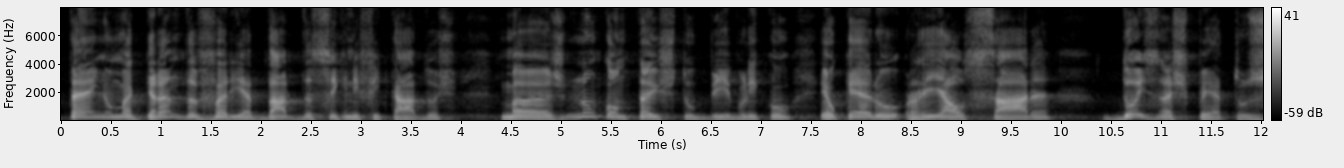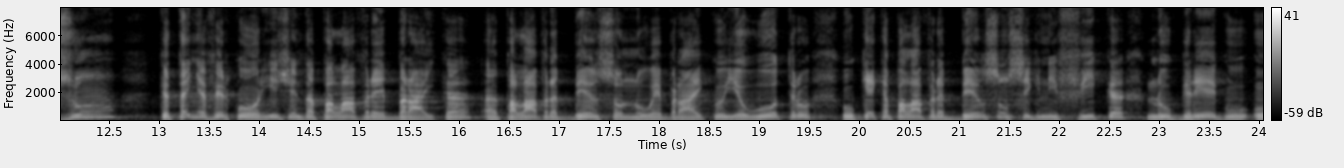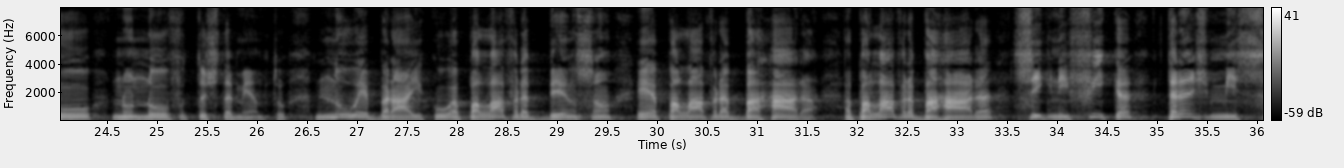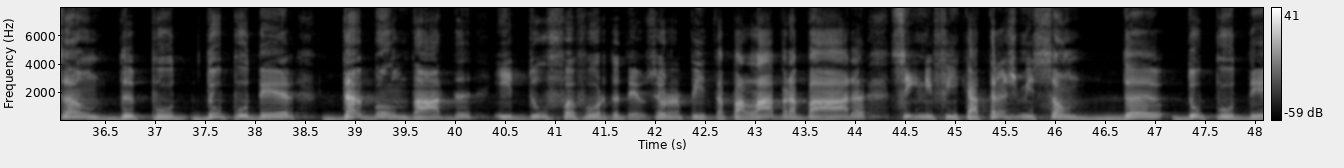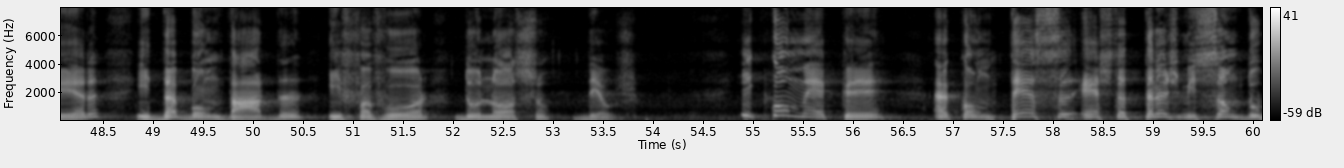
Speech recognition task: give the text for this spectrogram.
tem uma grande variedade de significados, mas num contexto bíblico eu quero realçar dois aspectos. Um que tem a ver com a origem da palavra hebraica, a palavra bênção no hebraico, e o outro, o que é que a palavra bênção significa no grego ou no Novo Testamento. No hebraico, a palavra bênção é a palavra bahara. A palavra bahara significa transmissão de, do poder, da bondade e do favor de Deus. Eu repito, a palavra Baara significa a transmissão de, do poder e da bondade e favor do nosso Deus. E como é que acontece esta transmissão do,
